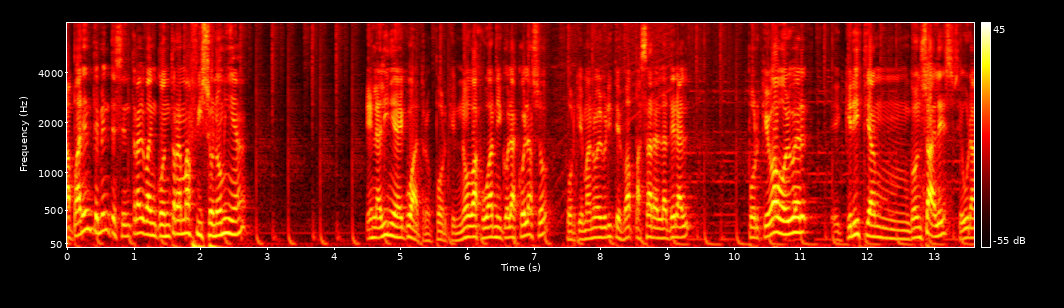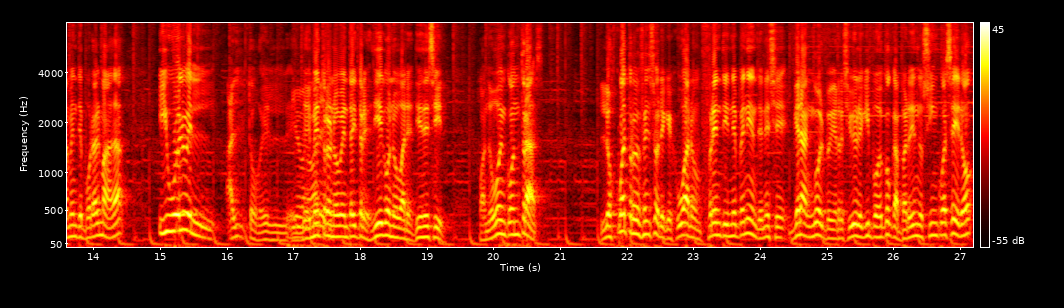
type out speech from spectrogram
aparentemente Central va a encontrar más fisonomía en la línea de cuatro, porque no va a jugar Nicolás Colazo, porque Manuel Brites va a pasar al lateral, porque va a volver eh, Cristian González, seguramente por Almada, y vuelve el alto, el, de metro 93, Diego Novaretti. Es decir, cuando vos encontrás los cuatro defensores que jugaron frente a Independiente en ese gran golpe que recibió el equipo de Coca perdiendo 5 a 0,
